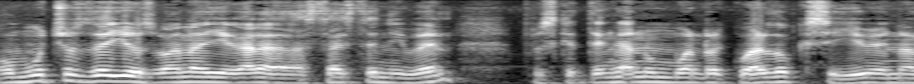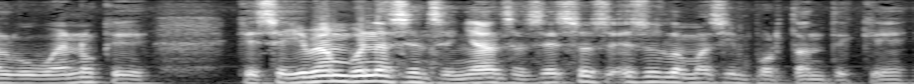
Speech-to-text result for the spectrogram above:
o muchos de ellos van a llegar hasta este nivel, pues que tengan un buen recuerdo, que se lleven algo bueno, que, que se lleven buenas enseñanzas, eso es, eso es lo más importante, que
